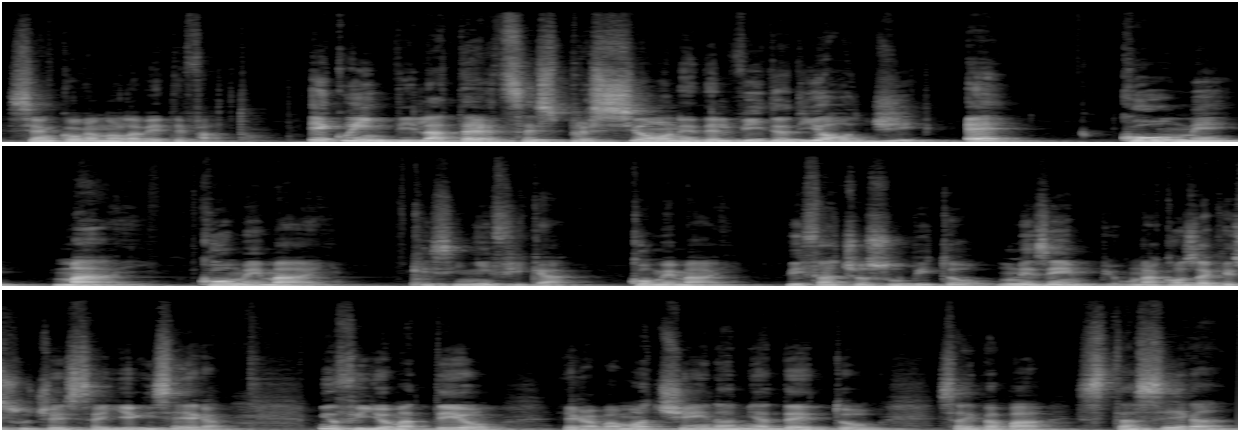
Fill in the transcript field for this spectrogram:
se ancora non l'avete fatto. E quindi la terza espressione del video di oggi è come mai. Come mai? Che significa come mai? Vi faccio subito un esempio, una cosa che è successa ieri sera. Mio figlio Matteo, eravamo a cena, mi ha detto, sai papà, stasera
